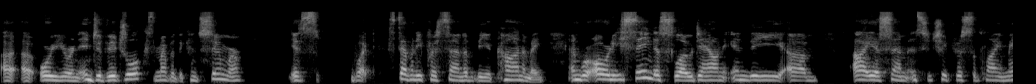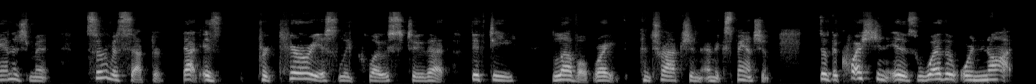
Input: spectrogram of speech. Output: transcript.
uh, uh or you're an individual, because remember the consumer is what 70% of the economy, and we're already seeing a slowdown in the um, ISM Institute for Supply Management service sector. That is precariously close to that 50 level, right? Contraction and expansion. So the question is whether or not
